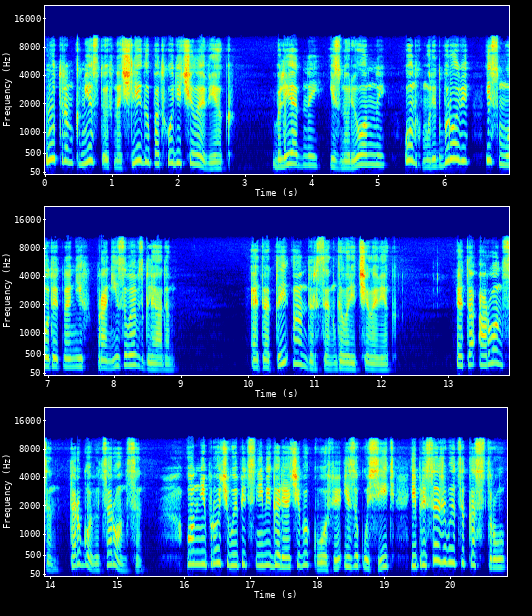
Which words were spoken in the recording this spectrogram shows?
Утром к месту их ночлега подходит человек. Бледный, изнуренный, он хмурит брови и смотрит на них, пронизывая взглядом. «Это ты, Андерсен?» — говорит человек. «Это Аронсен, торговец Аронсен. Он не прочь выпить с ними горячего кофе и закусить, и присаживается к костру.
